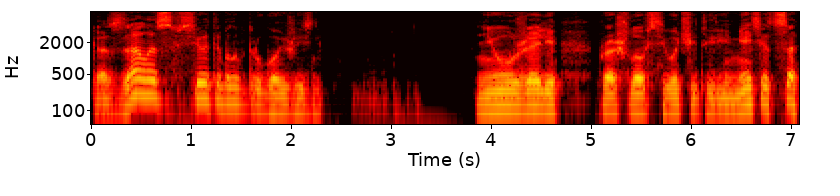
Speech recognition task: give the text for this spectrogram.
Казалось, все это было в другой жизни. Неужели прошло всего четыре месяца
